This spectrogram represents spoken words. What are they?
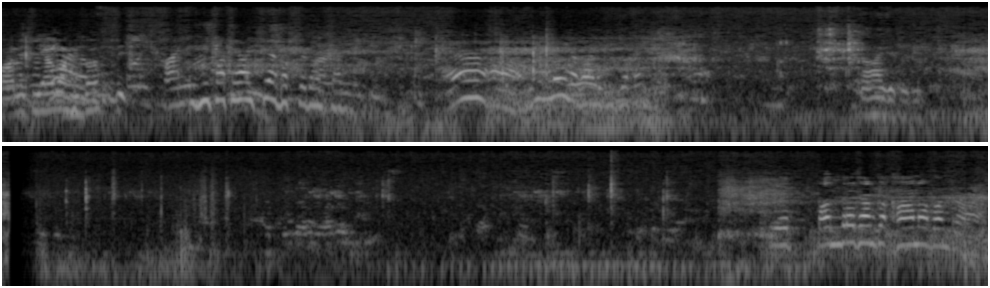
पानी पिया हुआ होगा पानी भी पाते हैं क्या बच्चे दाल चालू हाँ हाँ ये नहीं लगा है कहाँ है जैसे पंद्रह जन का खाना बन रहा है।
